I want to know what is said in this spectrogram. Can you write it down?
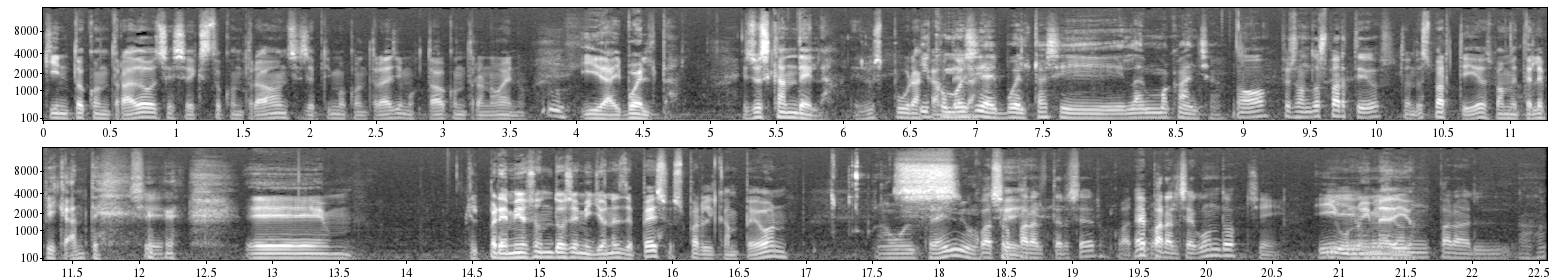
Quinto contra 12, sexto contra 11, séptimo contra décimo, octavo contra noveno. Y da y vuelta. Eso es candela, eso es pura candela. ¿Y cómo es si hay vueltas y la misma cancha? No, pues son dos partidos. Son dos partidos para meterle picante. Sí. Eh, el premio son 12 millones de pesos para el campeón. Un ah, buen premio. Cuatro para el tercero. eh, para el segundo. Sí. Y, uno y medio. Para el, ajá,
